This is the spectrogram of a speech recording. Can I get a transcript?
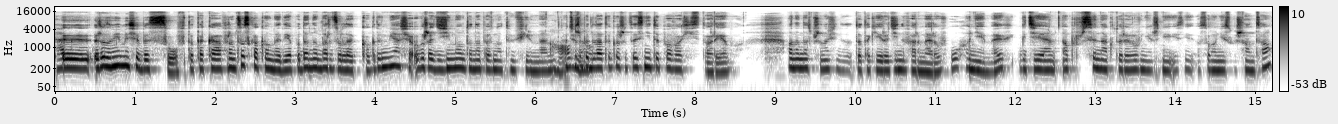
Tak. Y, rozumiemy się bez słów. To taka francuska komedia podana bardzo lekko. Gdybym miała się ogrzać zimą, to na pewno tym filmem. O, Chociażby no. dlatego, że to jest nietypowa historia. Bo ona nas przenosi do, do takiej rodziny farmerów, głuchoniemych, gdzie oprócz syna, który również nie, jest osobą niesłyszącą,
